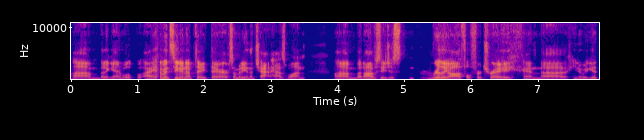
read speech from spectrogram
Um, but again, we'll, I haven't seen an update there. Somebody in the chat has one. Um, but obviously, just really awful for Trey. And, uh, you know, we get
